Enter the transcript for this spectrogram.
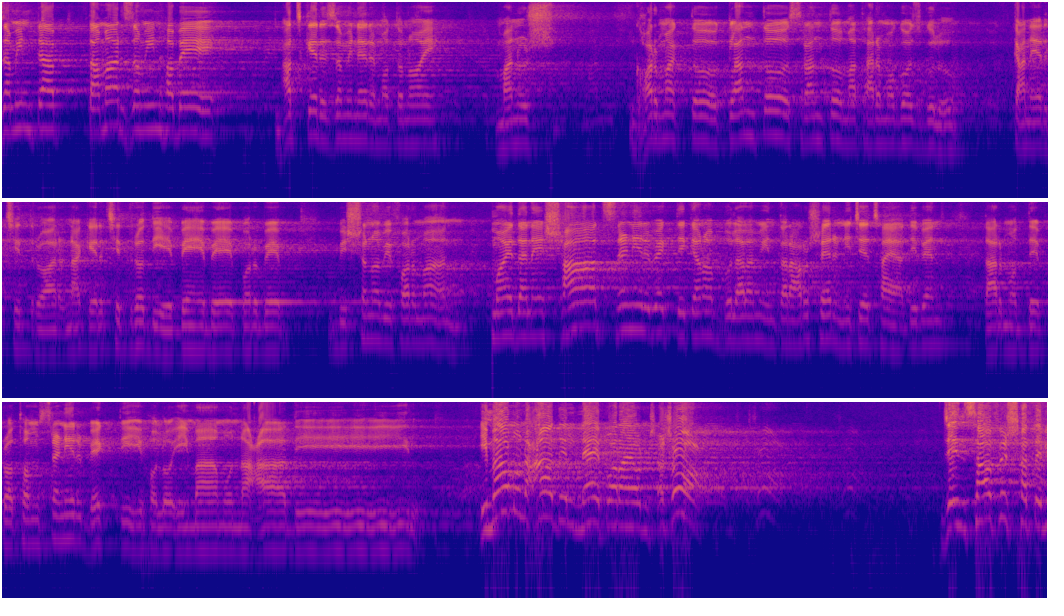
জমিনটা তামার জমিন হবে। আজকের জমিনের মতো নয়। মানুষ ঘরমাক্ত ক্লান্ত, শ্রান্ত মাথার মগজগুলো, কানের ছিদ্র আর নাকের ছিদ্র দিয়ে বেয়ে বেয়ে পড়বে। বিশ্বনবী ফরমান, ময়দানে সাত শ্রেণির ব্যক্তি কেন আব্বুল আলমিন তার আরশের নিচে ছায়া দিবেন? তার মধ্যে প্রথম শ্রেণির ব্যক্তি হলো ইমামুন আদিল। ইমামুন আদিল ন্যায় পরায়ণ শাসক। যে ইনসাফের সাথে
